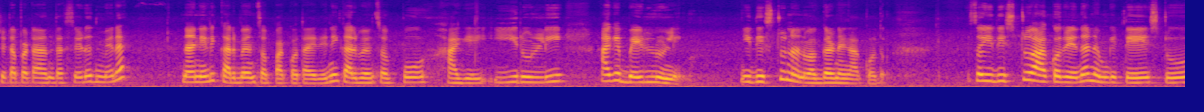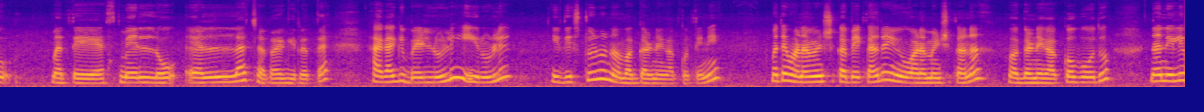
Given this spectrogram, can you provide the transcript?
ಚಿಟಪಟ ಅಂತ ಸಿಡಿದ ಮೇಲೆ ನಾನಿಲ್ಲಿ ಕರ್ಬೇವಿನ ಸೊಪ್ಪು ಹಾಕ್ಕೋತಾ ಇದ್ದೀನಿ. ಕರ್ಬೇವಿನ ಸೊಪ್ಪು, ಹಾಗೆ ಈರುಳ್ಳಿ, ಹಾಗೆ ಬೆಳ್ಳುಳ್ಳಿ. ಇದಿಷ್ಟು ನಾನು ಒಗ್ಗರಣೆಗೆ ಹಾಕೋದು. ಸೊ ಇದಿಷ್ಟು ಹಾಕೋದ್ರಿಂದ ನಮಗೆ ಟೇಸ್ಟು ಮತ್ತು ಸ್ಮೆಲ್ಲು ಎಲ್ಲ ಚೆನ್ನಾಗಿರುತ್ತೆ. ಹಾಗಾಗಿ ಬೆಳ್ಳುಳ್ಳಿ, ಈರುಳ್ಳಿ ಇದಿಷ್ಟು ನಾನು ಒಗ್ಗರಣೆಗೆ ಹಾಕೋತೀನಿ ಮತ್ತು ಒಣಮೆಣ್ಸಿಕಾಯಿ ಬೇಕಂದರೆ ನೀವು ಒಣಮೆಣ್ಸಿಕಾನ ಒಗ್ಗರಣೆಗೆ ಹಾಕ್ಕೋಬೋದು. ನಾನಿಲ್ಲಿ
